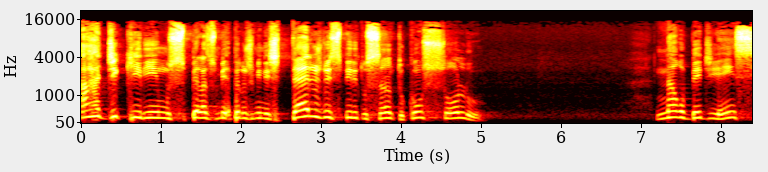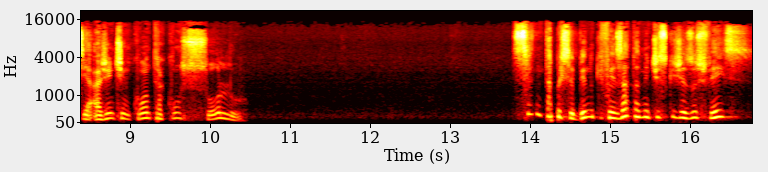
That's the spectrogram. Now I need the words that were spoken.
adquirimos pelas, pelos ministérios do Espírito Santo consolo. Na obediência a gente encontra consolo. Você não está percebendo que foi exatamente isso que Jesus fez?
